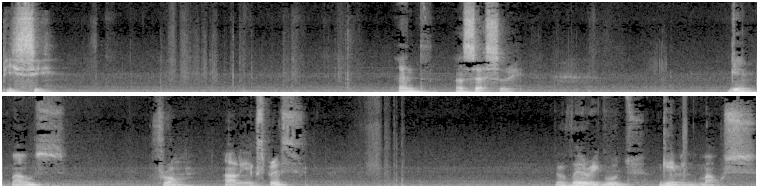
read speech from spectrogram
PC and accessory. Game mouse from AliExpress. Very good gaming mouse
